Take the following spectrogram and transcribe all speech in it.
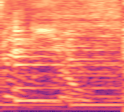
serio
